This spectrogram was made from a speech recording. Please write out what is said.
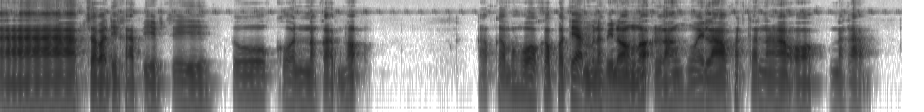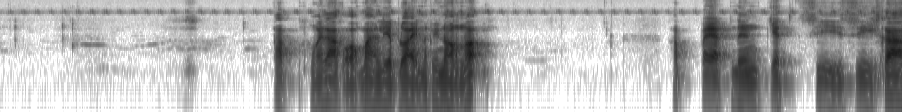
ครับ สวัสดีครับ FC ทุกคนนะครับเนาะครับกับมาพอกับพ่อแต้มอยู่นะพี่น้องเนาะหลังหวยลาวพัฒนาออกนะครับ ครับหวยลาวก็ออกมาเรียบร้อยนะพี่น้องเนาะครับแปดหนึ่งเจ็ดสี่สี่เก้า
